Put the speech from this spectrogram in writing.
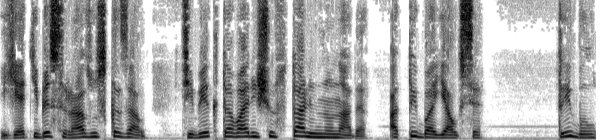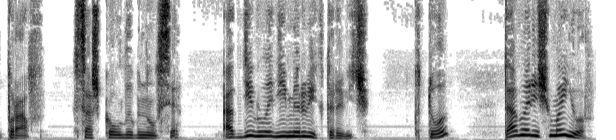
«Я тебе сразу сказал, тебе к товарищу Сталину надо, а ты боялся». «Ты был прав», — Сашка улыбнулся. «А где Владимир Викторович?» «Кто?» «Товарищ майор».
